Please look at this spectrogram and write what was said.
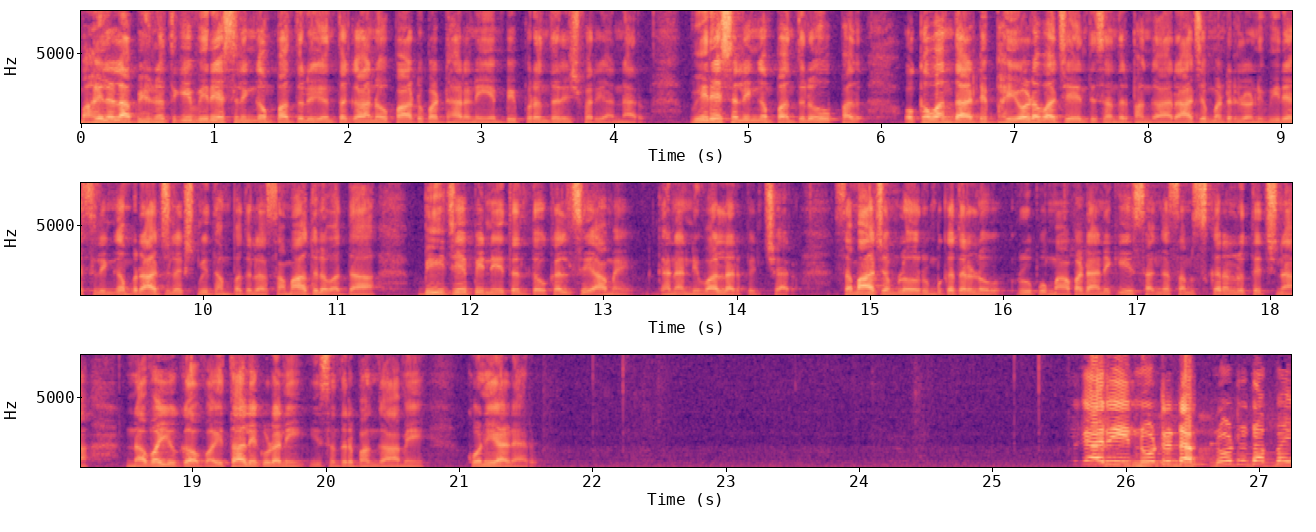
మహిళల అభ్యున్నతికి వీరేశలింగం పంతులు ఎంతగానో పాటుపడ్డారని ఎంపీ పురంధరేశ్వరి అన్నారు. వీరేశలింగం పంతులు ప ఒక వంద డెబ్బై ఏడవ జయంతి సందర్భంగా రాజమండ్రిలోని వీరేశలింగం రాజలక్ష్మి దంపతుల సమాధుల వద్ద బీజేపీ నేతలతో కలిసి ఆమె ఘన నివాళులర్పించారు. సమాజంలో రుముకతలను రూపుమాపడానికి సంఘ సంస్కరణలు తెచ్చిన నవయుగ వైతాళికుడని ఈ సందర్భంగా ఆమె కొనియాడారు. గారి నూట నూట డెబ్బై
